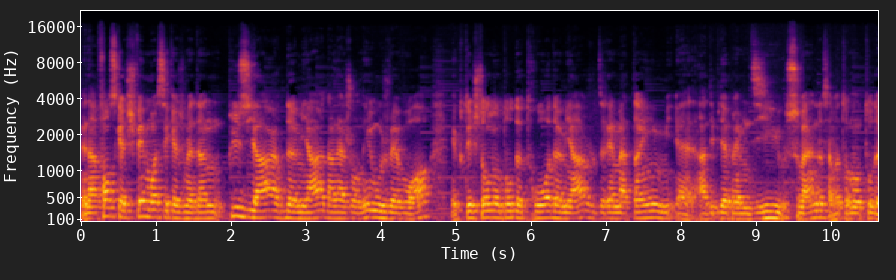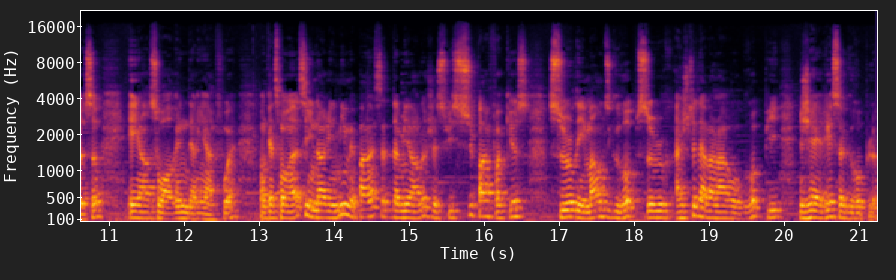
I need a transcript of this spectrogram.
Mais dans le fond, ce que je fais, moi, c'est que je me donne plusieurs demi-heures dans la journée où je vais voir. Écoutez, je tourne autour de trois demi-heures, je dirais matin, euh, en début d'après-midi, ou souvent, là, ça va tourner autour de ça, et en soirée une dernière fois. Donc à ce moment-là, c'est une heure et demie, mais pendant cette demi-heure-là, je suis super focus sur les membres du groupe, sur ajouter de la valeur au groupe, puis gérer ce groupe-là.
